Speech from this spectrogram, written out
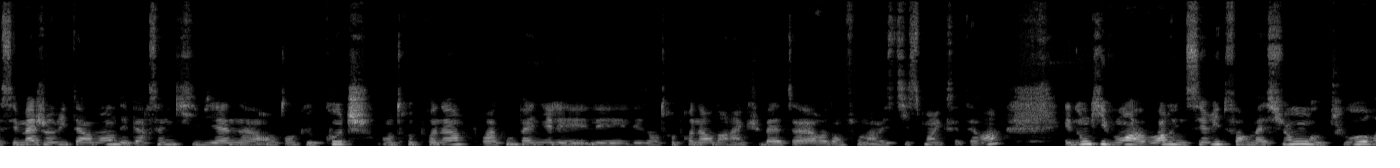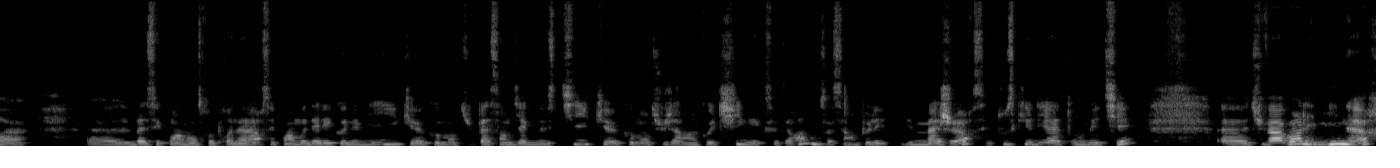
c'est majoritairement des personnes qui viennent en tant que coach entrepreneur pour accompagner les, les entrepreneurs dans l'incubateur, dans le fonds d'investissement, etc. Et donc, ils vont avoir une série de formations autour euh, bah, c'est quoi un entrepreneur, c'est quoi un modèle économique, euh, comment tu passes un diagnostic, euh, comment tu gères un coaching, etc. Donc ça, c'est un peu les, majeurs, c'est tout ce qui est lié à ton métier. tu vas avoir les mineurs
